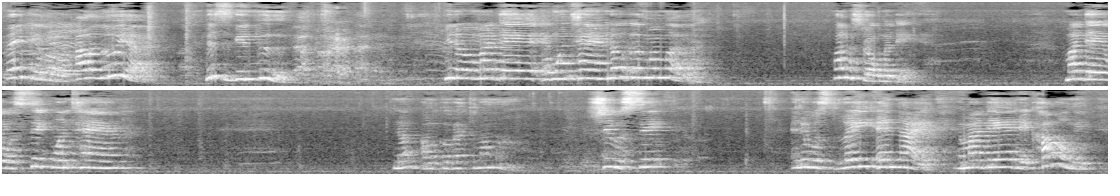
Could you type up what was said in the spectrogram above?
Thank you, Lord. Hallelujah. This is getting good. You know, my dad at one time, no, it was my mother. I'm gonna start my dad. My dad was sick one time. No, I'm gonna go back to my mom. She was sick, and it was late at night, and my dad had called me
